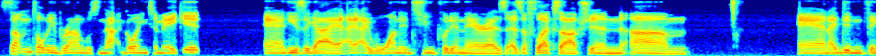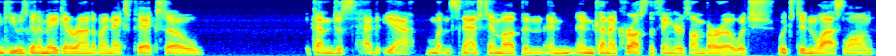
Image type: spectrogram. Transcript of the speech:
something told me Brown was not going to make it. And he's a guy I, I wanted to put in there as, as a flex option. Um, and I didn't think he was going to make it around to my next pick. So kind of just had, yeah, went and snatched him up and, and, and kind of crossed the fingers on Burrow, which, which didn't last long.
